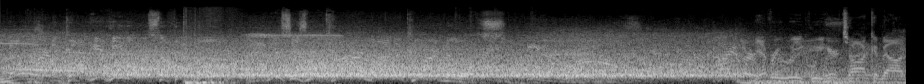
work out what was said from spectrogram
Nowhere to go here. He lost the football. And this is recovered by the Cardinals. Every week we hear talk about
